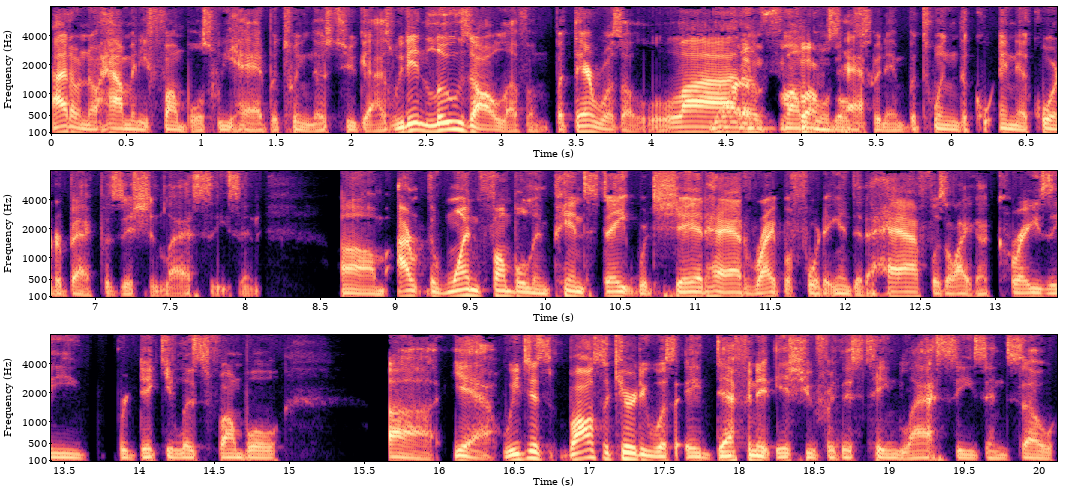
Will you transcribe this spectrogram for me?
I don't know how many fumbles we had between those two guys. We didn't lose all of them, but there was a lot, Lot of fumbles, fumbles. happening between the in the quarterback position last season. Um, I, the one fumble in Penn State, which Shed had right before the end of the half, was like a crazy, ridiculous fumble. Uh, yeah, we just ball security was a definite issue for this team last season. So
